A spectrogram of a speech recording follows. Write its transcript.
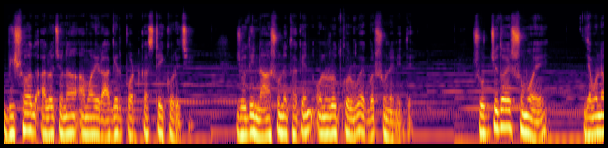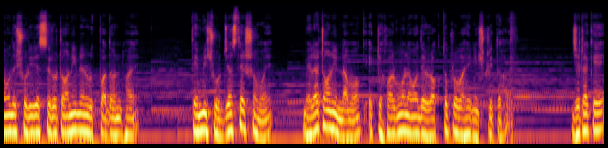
বিশদ আলোচনা আমার এর আগের পডকাস্টেই করেছি। যদি না শুনে থাকেন, অনুরোধ করব একবার শুনে নিতে। সূর্যোদয়ের সময়ে যেমন আমাদের শরীরে সেরোটনিনের উৎপাদন হয়, তেমনি সূর্যাস্তের সময় মেলাটনিন নামক একটি হরমোন আমাদের রক্ত প্রবাহে নিষ্কৃত হয়, যেটাকে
